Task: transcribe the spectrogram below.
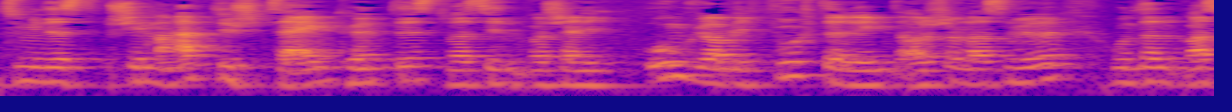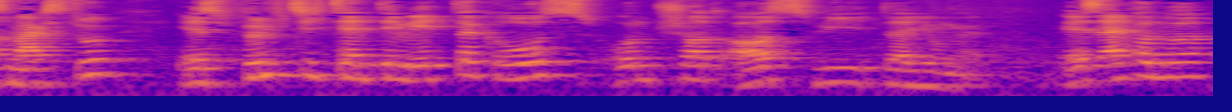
zumindest schematisch zeigen könntest, was ihn wahrscheinlich unglaublich furchterregend ausschauen lassen würde. Und dann, was machst du? Er ist 50 Zentimeter groß und schaut aus wie der Junge. Er ist einfach nur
